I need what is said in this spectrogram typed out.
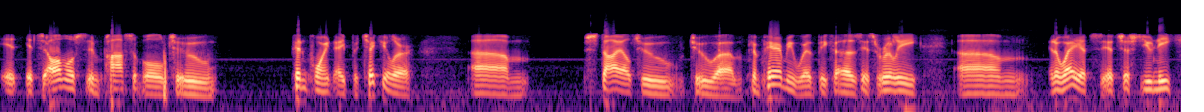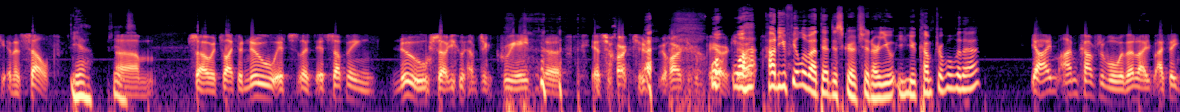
it, it's almost impossible to pinpoint a particular um, style to to um, compare me with because it's really, um, in a way, it's it's just unique in itself. Yeah. It um, so it's like a new. It's it's something new, so you have to create. Uh, it's hard to hard to compare. Well, well, how do you feel about that description? Are you are you comfortable with that? Yeah, I'm I'm comfortable with it. I I think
